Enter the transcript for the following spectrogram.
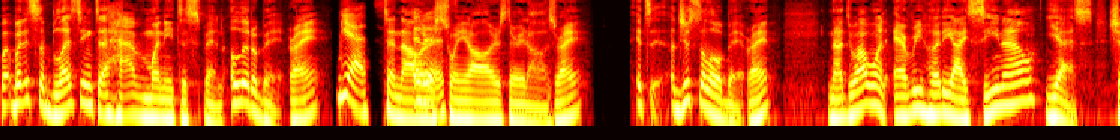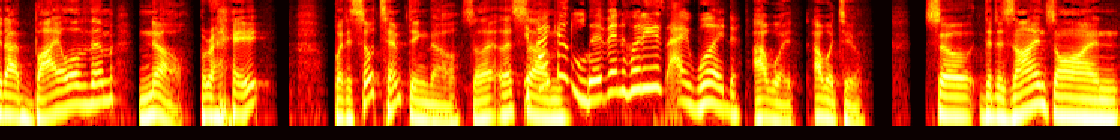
But but it's a blessing to have money to spend a little bit, right? Yes. Ten dollars, twenty dollars, thirty dollars, right? It's just a little bit, right? Now, do I want every hoodie I see now? Yes. Should I buy all of them? No, right? But it's so tempting though. So let, us If I um, could live in hoodies, I would. I would, I would too. So the designs on,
